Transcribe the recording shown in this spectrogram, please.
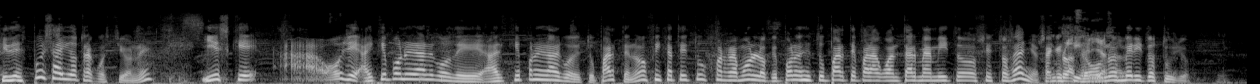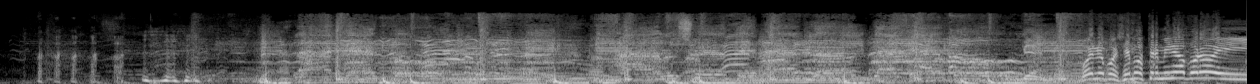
Y después hay otra cuestión, ¿eh? Y es que, ah, oye, hay que poner algo de, hay que poner algo de tu parte, ¿no? Fíjate tú, Juan Ramón, lo que pones de tu parte para aguantarme a mí todos estos años, o sea Un que sí, placer, o no es mérito tuyo. Bueno, pues hemos terminado por hoy.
